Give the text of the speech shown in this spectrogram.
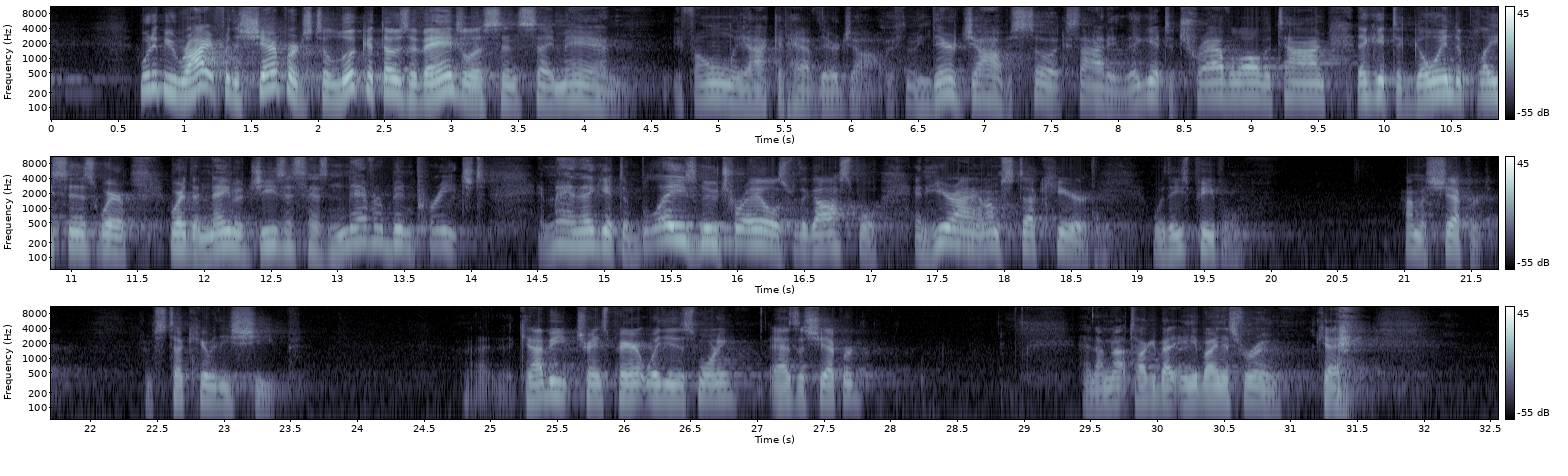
would it be right for the shepherds to look at those evangelists and say, man, if only I could have their job. I mean, their job is so exciting. They get to travel all the time, they get to go into places where, where the name of Jesus has never been preached. And man, they get to blaze new trails for the gospel. And here I am, I'm stuck here with these people. I'm a shepherd, I'm stuck here with these sheep. Can I be transparent with you this morning as a shepherd? And I'm not talking about anybody in this room, okay?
